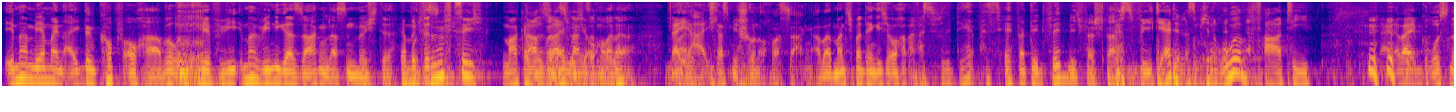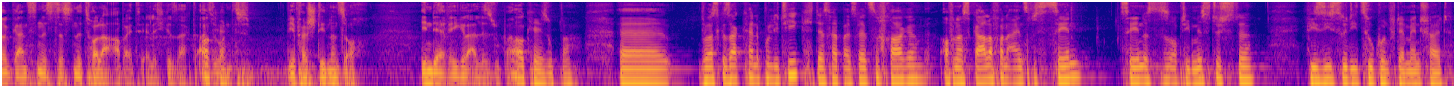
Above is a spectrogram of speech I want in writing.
immer mehr meinen eigenen Kopf auch habe und mir wie immer weniger sagen lassen möchte. Ja, mit das 50 mag er das sein langsam, auch mal, oder? Naja, ich lasse mir schon auch was sagen. Aber manchmal denke ich auch, aber was will der? Was, der hat den Film nicht verstanden. Was will der denn? Lass mich in Ruhe, Fati. Nein, aber im Großen und Ganzen ist das eine tolle Arbeit, ehrlich gesagt. Also Okay. und wir verstehen uns auch in der Regel alle super. Okay, super. Äh, du hast gesagt, keine Politik, deshalb als letzte Frage. Auf einer Skala von 1 bis 10. 10 ist das optimistischste. Wie siehst du die Zukunft der Menschheit?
